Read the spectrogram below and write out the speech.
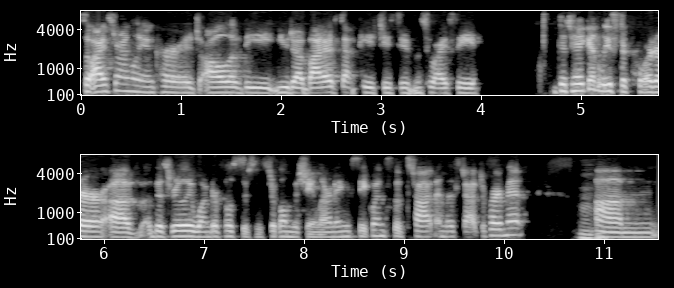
So I strongly encourage all of the UW Biostat PhD students who I see to take at least a quarter of this really wonderful statistical machine learning sequence that's taught in the stat department, mm-hmm. um,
